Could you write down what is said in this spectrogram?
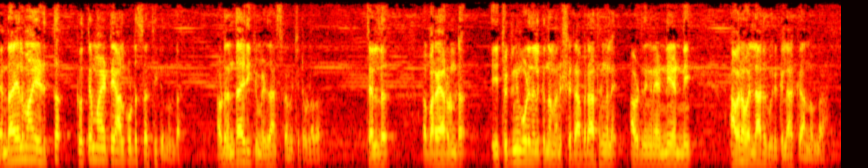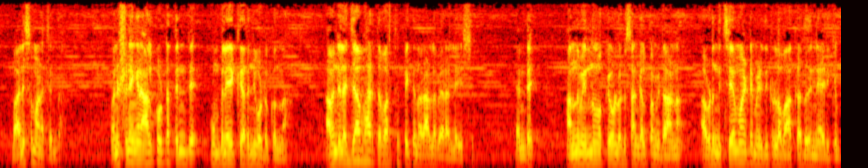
എന്തായാലും ആ എഴുത്ത് കൃത്യമായിട്ട് ആൾക്കൂട്ട് ശ്രദ്ധിക്കുന്നുണ്ട്. അവിടെ എന്തായിരിക്കും എഴുതാൻ ശ്രമിച്ചിട്ടുള്ളത്? ചിലത് പറയാറുണ്ട് ഈ ചുറ്റിനും കൂടി നിൽക്കുന്ന മനുഷ്യരുടെ അപരാധങ്ങളെ അവിടെ നിന്ന് ഇങ്ങനെ എണ്ണി എണ്ണി അവരെ വല്ലാതെ കുരുക്കിലാക്കുക എന്നുള്ള ബാലിശമാണ് ചിന്ത. മനുഷ്യനെ ഇങ്ങനെ ആൾക്കൂട്ടത്തിന്റെ മുമ്പിലേക്ക് എറിഞ്ഞു കൊടുക്കുന്ന അവന്റെ ലജ്ജാഭാരത്തെ വർദ്ധിപ്പിക്കുന്ന ഒരാളുടെ പേരല്ല യേശു. എന്റെ അന്നും ഇന്നുമൊക്കെ ഉള്ള ഒരു സങ്കല്പം ഇതാണ്. അവിടെ നിശ്ചയമായിട്ടും എഴുതിയിട്ടുള്ള വാക്ക് അത് തന്നെയായിരിക്കും.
